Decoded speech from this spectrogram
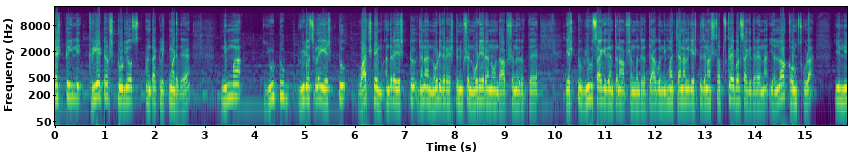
ಜಸ್ಟ್ ಇಲ್ಲಿ ಕ್ರಿಯೇಟರ್ ಸ್ಟುಡಿಯೋಸ್ ಅಂತ ಕ್ಲಿಕ್ ಮಾಡಿದರೆ, ನಿಮ್ಮ ಯೂಟ್ಯೂಬ್ ವೀಡಿಯೋಸ್ಗಳೇ ಎಷ್ಟು ವಾಚ್ ಟೈಮ್ ಅಂದರೆ ಎಷ್ಟು ಜನ ನೋಡಿದ್ದಾರೆ ಎಷ್ಟು ನಿಮಿಷ ನೋಡಿದಾರೆ ಅನ್ನೋ ಒಂದು ಆಪ್ಷನ್ ಇರುತ್ತೆ. ಎಷ್ಟು ವ್ಯೂಸ್ ಆಗಿದೆ ಅಂತ ಆಪ್ಷನ್ ಬಂದಿರುತ್ತೆ. ಹಾಗೂ ನಿಮ್ಮ ಚಾನಲ್ಗೆ ಎಷ್ಟು ಜನ ಸಬ್ಸ್ಕ್ರೈಬರ್ಸ್ ಆಗಿದ್ದಾರೆ ಅನ್ನೋ ಎಲ್ಲ ಕೌಂಟ್ಸ್ ಕೂಡ ಇಲ್ಲಿ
